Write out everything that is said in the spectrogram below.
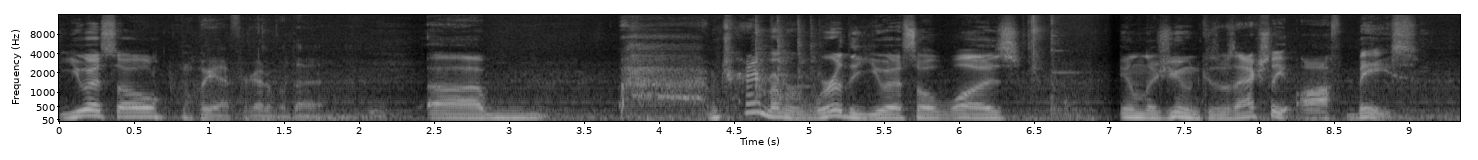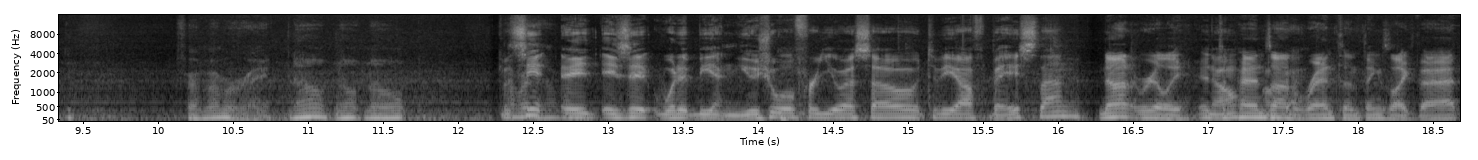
USO, Oh yeah, I forgot about that. I'm trying to remember where the USO was in Lejeune because it was actually off base. If I remember right. No, no, no. But see, i- is it would it be unusual for USO to be off base then? Not really. It No? depends Okay. on rent and things like that.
